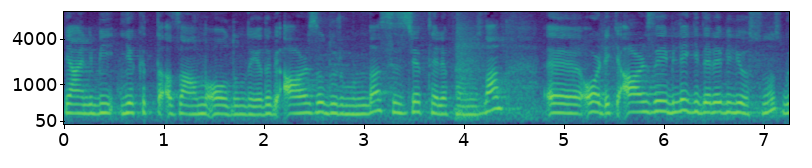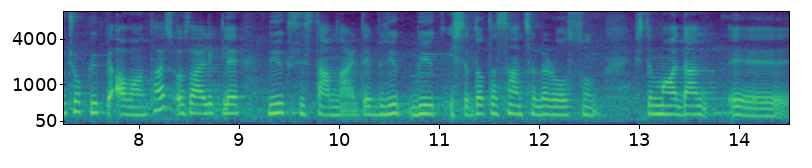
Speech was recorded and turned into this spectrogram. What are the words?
Yani bir yakıtta azalma olduğunda ya da bir arıza durumunda siz cep telefonunuzdan e, oradaki arızayı bile giderebiliyorsunuz. Bu çok büyük bir avantaj. Özellikle büyük sistemlerde, büyük büyük işte data center'lar olsun, işte maden e,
